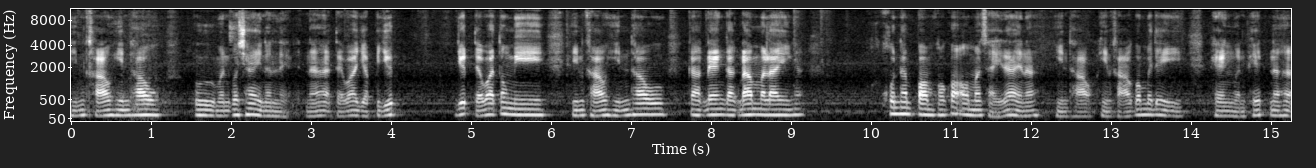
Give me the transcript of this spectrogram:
หินขาวหินเทาเออมันก็ใช่นั่นแหละนะฮะแต่ว่าอย่าไปยึดยึดแต่ว่าต้องมีหินขาวหินเทากากแดงกากดำอะไรเงี้ยคนทำปลอมเขาก็เอามาใส่ได้นะ หินเทาหินขาวก็ไม่ได้แพงเหมือนเพชรนะฮะ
